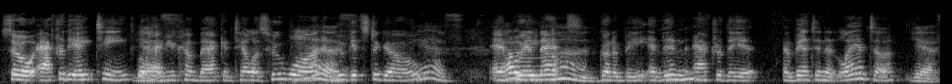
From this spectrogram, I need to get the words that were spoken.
so after the eighteenth, we'll have you come back and tell us who won and who gets to go. Yes. And That when that's gonna be, and then Mhm. after the event in Atlanta, Yes.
